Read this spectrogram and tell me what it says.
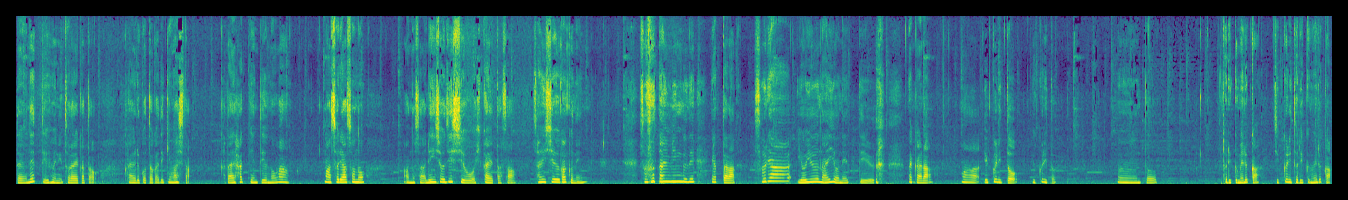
だよねっていう風に捉え方を変えることができました。課題発見っていうのはまあそりゃそのあのさ臨床実習を控えたさ最終学年そのタイミングで やったらそりゃ余裕ないよねっていう。だからまあゆっくりとゆっくりとうーんと取り組めるか。じっくり取り組めるか。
